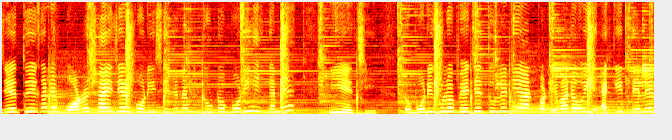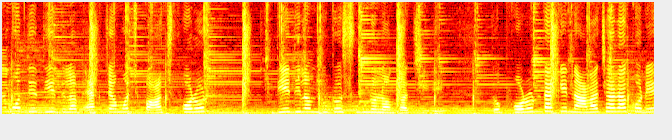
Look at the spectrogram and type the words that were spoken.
যেহেতু এখানে বড় সাইজের বড়ি সেখানে আমি দুটো বড়ি এখানে নিয়েছি। তো বড়িগুলো ভেজে তুলে নেওয়ার পর এবারে ওই একই তেলের মধ্যে দিয়ে দিলাম এক চামচ পাঁচ ফোড়ন। দিয়ে দিলাম দুটো শুকনো লঙ্কা চিড়ে। তো ফোড়নটাকে নাড়াচাড়া করে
